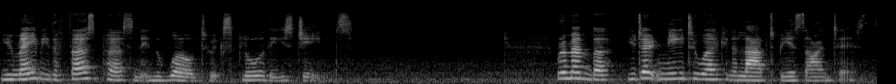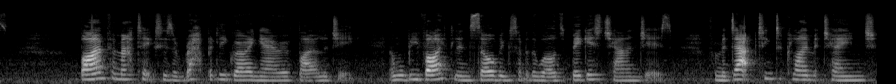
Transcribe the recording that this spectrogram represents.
You may be the first person in the world to explore these genes. Remember, you don't need to work in a lab to be a scientist. Bioinformatics is a rapidly growing area of biology and will be vital in solving some of the world's biggest challenges, from adapting to climate change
